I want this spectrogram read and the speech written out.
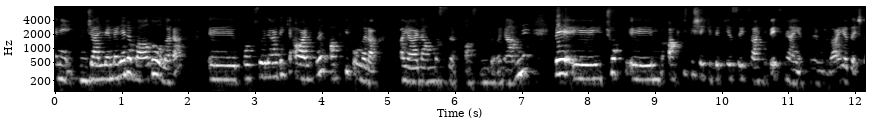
hani güncellemelere bağlı olarak portföylerdeki ağırlıkların aktif olarak ayarlanması aslında önemli ve e, çok e, aktif bir şekilde piyasayı takip etmeyen yatırımcılar ya da işte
